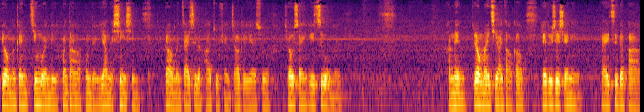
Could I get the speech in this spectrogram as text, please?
给我们跟经文里换大马蜂的一样的信心，让我们再次的把主权交给耶稣，求神医治我们。阿门。最后我们一起来祷告，耶稣，谢谢你再一次的把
